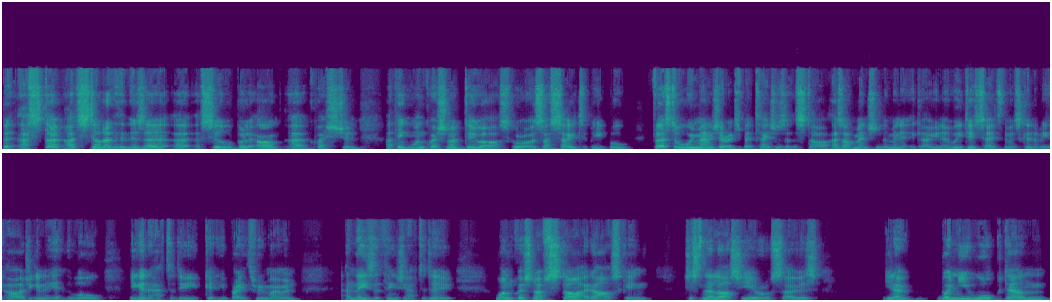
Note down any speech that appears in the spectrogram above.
but I still, I still don't think there's a, a silver bullet uh, question. I think one question I do ask, or as I say to people, first of all, we manage their expectations at the start, as I've mentioned a minute ago. You know, we do say to them, it's going to be hard. You're going to hit the wall. You're going to have to do get your breakthrough moment, and these are the things you have to do. One question I've started asking just in the last year or so is you know, when you walk down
